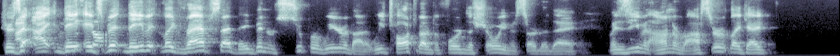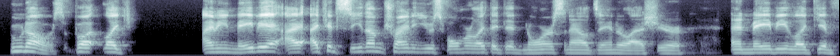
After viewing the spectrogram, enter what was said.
Because I, I, they it's been they've like Rap said they've been super weird about it. We talked about it before the show even started today. Was he even on the roster? Like I, who knows? But like, I mean, maybe I I could see them trying to use Fulmer like they did Norris and Alexander last year, and maybe like give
